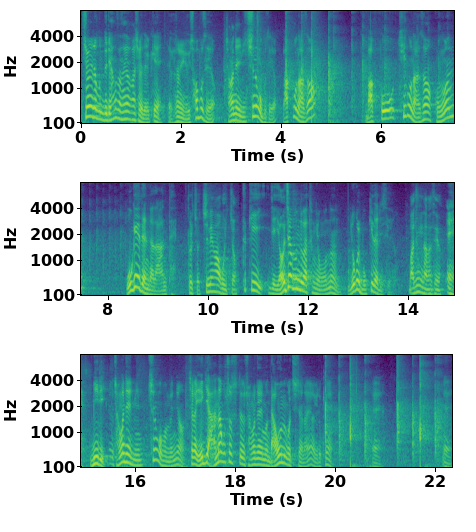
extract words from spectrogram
시청자분들이 항상 생각하셔야 될 게, 자, 교수님 여기 서 보세요. 장관장님 치는 거 보세요. 맞고 나서 맞고 튀고 나서 공은 오게 된다 나한테. 그렇죠. 진행하고 있죠. 특히 이제 여자분들 같은 경우는 요걸 못 기다리세요. 마중 나가세요. 네, 미리. 장관장님 치는 거 보면요. 제가 얘기 안 하고 쳤을 때도 장관장님은 나오는 거 치잖아요. 이렇게. 네. 네.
